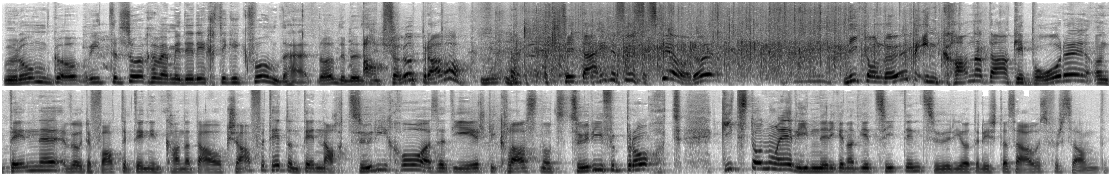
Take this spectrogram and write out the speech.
warum weiter suchen, wenn man die richtige gefunden hat? Oder? Das Absolut, bravo. Seit 51 Jahren, oder? Nico Löb in Kanada geboren und dann, äh, weil der Vater dann in Kanada auch geschafft hat und dann nach Zürich gekommen, also die erste Klasse noch zu Zürich verbracht. Gibt es da noch Erinnerungen an die Zeit in Zürich oder ist das alles versandet?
